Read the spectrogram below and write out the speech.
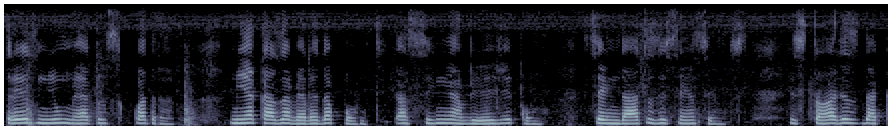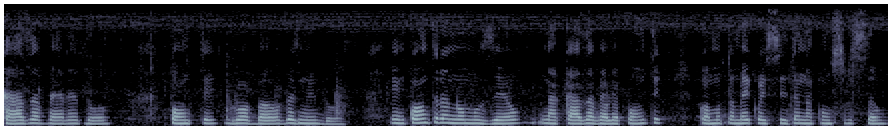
3 mil metros quadrados. Minha casa velha é da ponte, assim a vejo com, sem datas e sem assentos. Histórias da Casa Velha do Ponte Global 2012. Encontra no museu, na Casa Velha Ponte, como também conhecida na construção,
